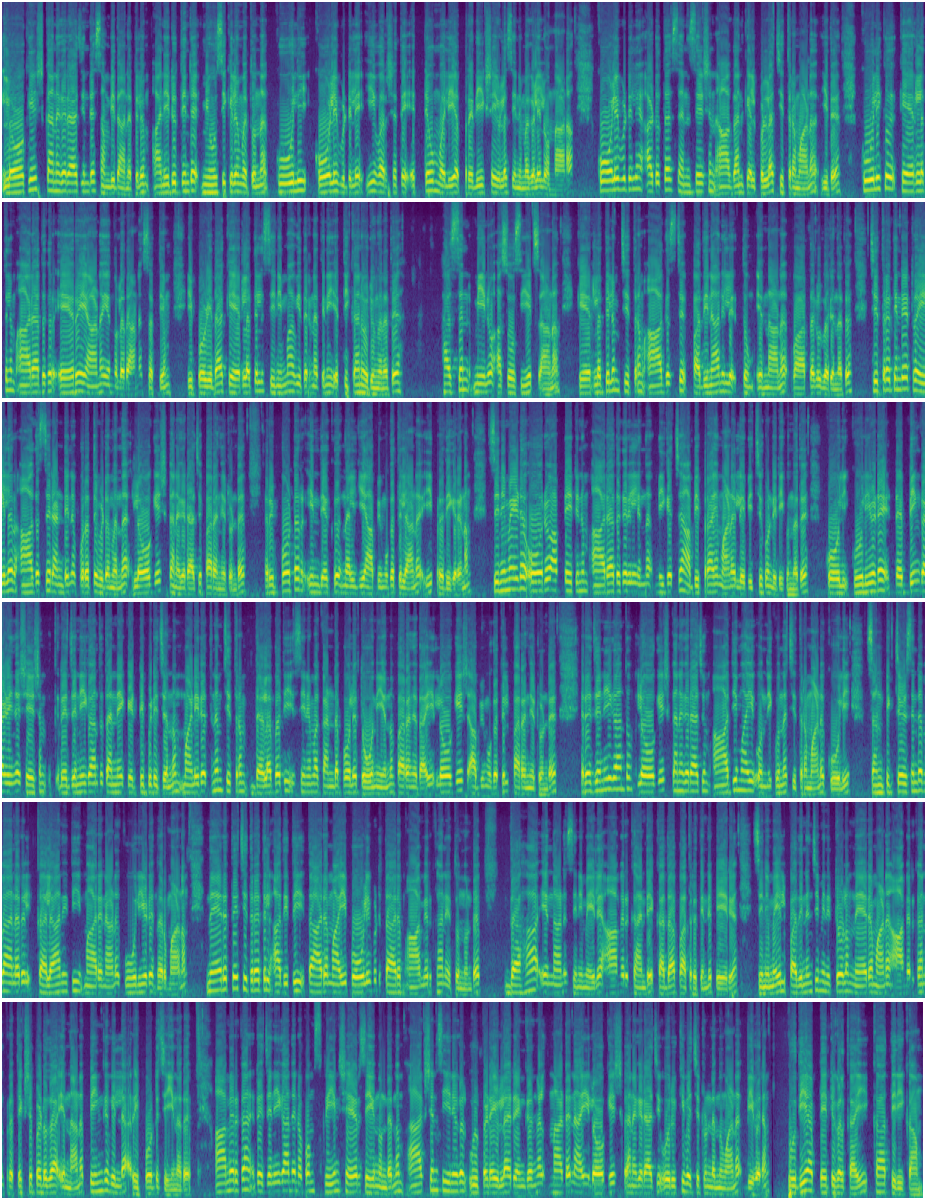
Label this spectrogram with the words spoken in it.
ലോകേഷ് കനകരാജിന്റെ സംവിധാനത്തിലും അനിരുദ്ധിന്റെ മ്യൂസിക്കിലും എത്തുന്ന കൂലി കോളിവുഡിലെ ഈ വർഷത്തെ ഏറ്റവും വലിയ പ്രതീക്ഷയുള്ള സിനിമകളിൽ ഒന്നാണ്. കോളിവുഡിലെ അടുത്ത സെൻസേഷൻ ആകാൻ കേൾപ്പുള്ള ചിത്രമാണ് ഇത്. കൂലിക്ക് കേരളത്തിലും ആരാധകർ ഏറെയാണ് എന്നുള്ളതാണ് സത്യം. ഇപ്പോഴിതാ കേരളത്തിൽ സിനിമ വിതരണത്തിന് എത്തിക്കാൻ ഒരുങ്ങുന്നത് ഹസൻ മീനു അസോസിയേറ്റ്സ് ആണ്. കേരളത്തിലും ചിത്രം ആഗസ്റ്റ് പതിനാലിലെത്തും എന്നാണ് വാർത്തകൾ വരുന്നത്. ചിത്രത്തിന്റെ ട്രെയിലർ ആഗസ്റ്റ് രണ്ടിന് പുറത്തുവിടുമെന്ന് ലോകേഷ് കനകരാജ് പറഞ്ഞിട്ടുണ്ട്. റിപ്പോർട്ടർ ഇന്ത്യയ്ക്ക് നൽകിയ അഭിമുഖത്തിലാണ് ഈ പ്രതികരണം. സിനിമയുടെ ഓരോ അപ്ഡേറ്റിനും ആരാധകരിൽ നിന്ന് മികച്ച അഭിപ്രായമാണ് ലഭിച്ചുകൊണ്ടിരിക്കുന്നത്. കോലി കൂലിയുടെ ഡബ്ബിംഗ് കഴിഞ്ഞ ശേഷം രജനീകാന്ത് തന്നെ കെട്ടിപ്പിടിച്ചെന്നും മണിരത്നം ചിത്രം ദളപതി സിനിമ കണ്ട പോലെ തോന്നിയെന്നും പറഞ്ഞതായി ലോകേഷ് അഭിമുഖത്തിൽ പറഞ്ഞിട്ടുണ്ട്. രജനീകാന്തും ലോകേഷ് കനകരാജും ആദ്യമായി ഒന്നിക്കുന്ന ചിത്രമാണ് കൂലി. സൺ പിക്ചേഴ്സിന്റെ ബാനറിൽ കലാനിധി മാരനാണ് കൂലിയുടെ നിർമ്മാണം. നേരത്തെ ചിത്രത്തിൽ അതിഥി താരമായി ബോളിവുഡ് താരം ആമിർ ഖാൻ എത്തുന്നുണ്ട്. ദഹ എന്നാണ് സിനിമയിലെ ആമിർ ഖാന്റെ കഥാപാത്രത്തിന്റെ പേര്. സിനിമയിൽ പതിനഞ്ച് മിനിറ്റോളം നേരമാണ് ആമിർ ഖാൻ പ്രത്യക്ഷപ്പെടുക എന്നാണ് പിങ്ക് വില്ല റിപ്പോർട്ട് ചെയ്യുന്നത്. ആമിർ ഖാൻ രജനീകാന്തിനൊപ്പം സ്ക്രീൻ ഷെയർ ചെയ്യുന്നുണ്ടെന്നും ആക്ഷൻ സീനുകൾ ഉൾപ്പെടെയുള്ള രംഗങ്ങൾ നടനായി ലോകേഷ് കനകരാജ് ഒരുക്കി വെച്ചിട്ടുണ്ടെന്നുമാണ് വിവരം പുതിയ അപ്ഡേറ്റുകൾക്കായി കാത്തിരിക്കാം.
